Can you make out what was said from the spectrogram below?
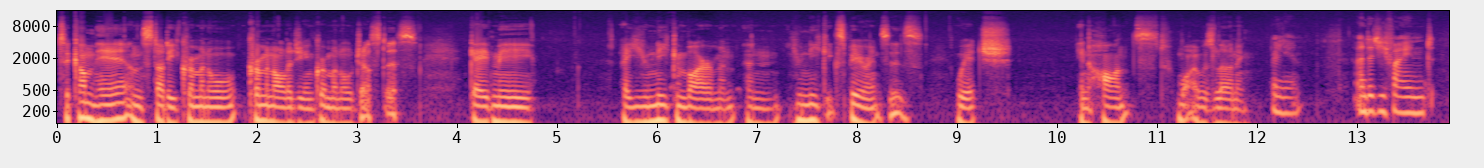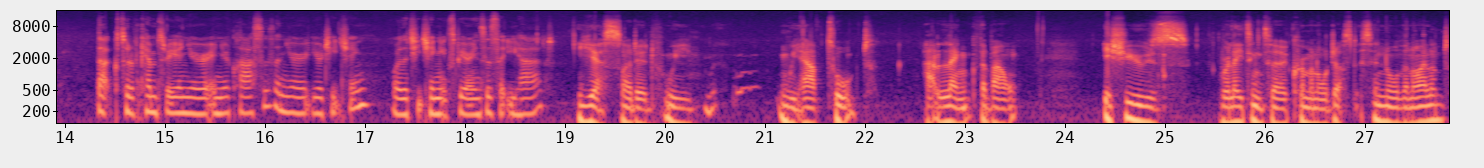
to come here and study criminal criminology and criminal justice gave me a unique environment and unique experiences which enhanced what I was learning. Brilliant. And did you find that sort of came through in your in your classes and your, your teaching or the teaching experiences that you had? Yes, I did. We we have talked at length about issues relating to criminal justice in Northern Ireland,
